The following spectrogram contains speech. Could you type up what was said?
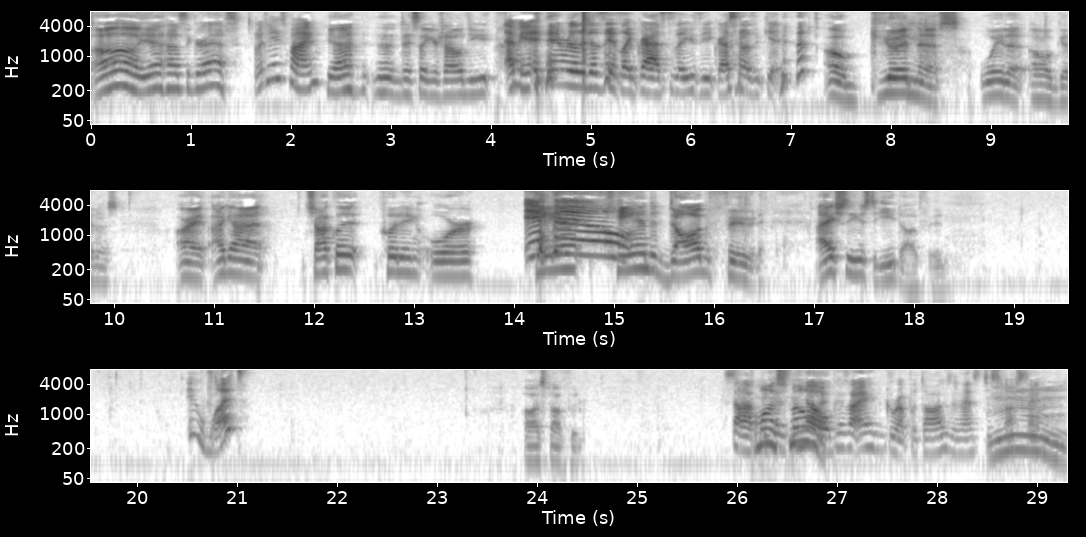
Oh yeah, how's the grass? It tastes fine. Yeah, uh, it tastes like your salad you eat. I mean, it really does taste like grass because I used to eat grass when I was a kid. Oh goodness! Wait a. Oh goodness! All right, I got chocolate pudding or Ew! can, canned dog food. I actually used to eat dog food. Ew, what? Oh, it's dog food. Stop. Come on, because- smell no, it. because I grew up with dogs and that's disgusting. Mm.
